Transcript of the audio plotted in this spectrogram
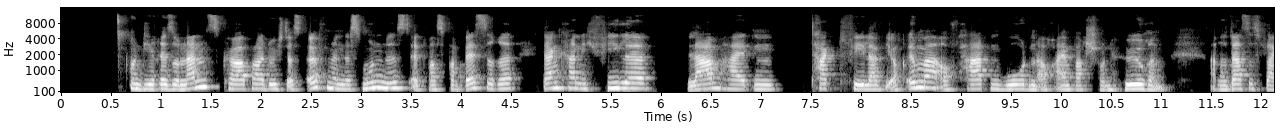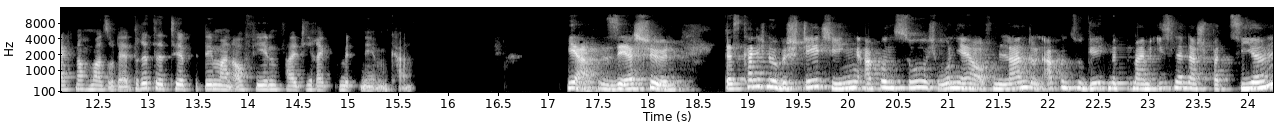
und die Resonanzkörper durch das Öffnen des Mundes etwas verbessere, dann kann ich viele Lahmheiten, Taktfehler, wie auch immer, auf harten Boden auch einfach schon hören. Also das ist vielleicht nochmal so der dritte Tipp, den man auf jeden Fall direkt mitnehmen kann. Ja, sehr schön. Das kann ich nur bestätigen. Ab und zu, ich wohne ja auf dem Land und ab und zu gehe ich mit meinem Isländer spazieren.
